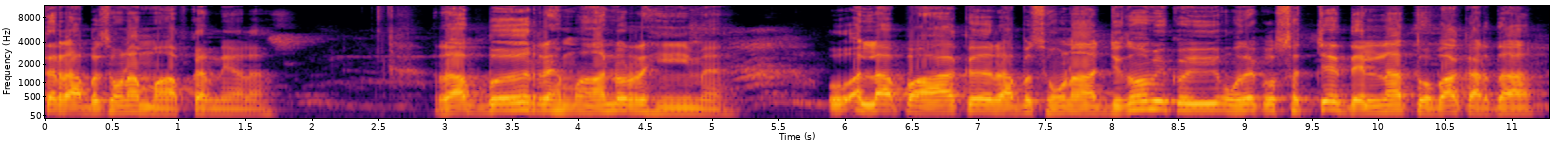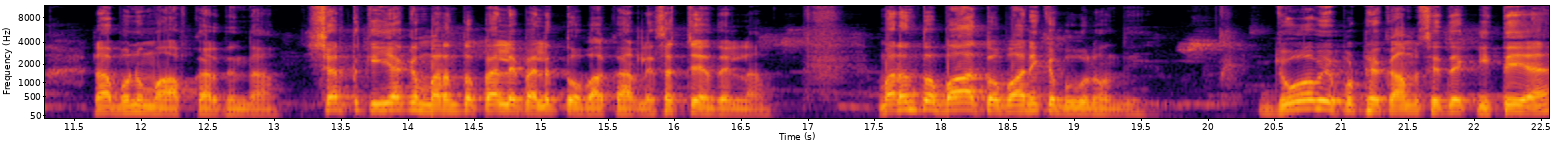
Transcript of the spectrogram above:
ਤੇ ਰੱਬ ਸੋਹਣਾ ਮਾਫ ਕਰਨੇ ਵਾਲਾ। ਰੱਬ ਰਹਿਮਾਨ ਔਰ ਰਹੀਮ ਹੈ। ਉਹ ਅੱਲਾਹ ਪਾਕ ਰੱਬ ਸੋਹਣਾ, ਜਦੋਂ ਵੀ ਕੋਈ ਉਹਦੇ ਕੋਲ ਸੱਚੇ ਦਿਲ ਨਾਲ ਤੋਬਾ ਕਰਦਾ, ਰੱਬ ਉਹਨੂੰ ਮਾਫ ਕਰ ਦਿੰਦਾ। ਸ਼ਰਤ ਕੀ ਹੈ ਕਿ ਮਰਨ ਤੋਂ ਪਹਿਲੇ ਪਹਿਲੇ ਤੋਬਾ ਕਰ ਲੈ ਸੱਚੇ ਦਿਲ ਨਾਲ। ਮਰਨ ਤੋਂ ਬਾਅਦ ਤੋਬਾ ਨਹੀਂ ਕਬੂਲ ਹੁੰਦੀ। ਜੋ ਵੀ ਪੁੱਠੇ ਕੰਮ ਸਿੱਧੇ ਕੀਤੇ ਐ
